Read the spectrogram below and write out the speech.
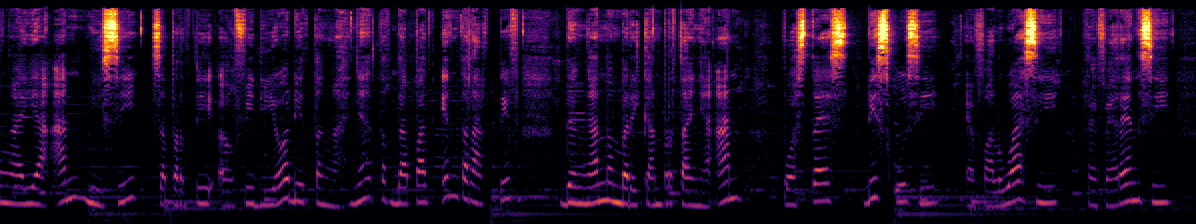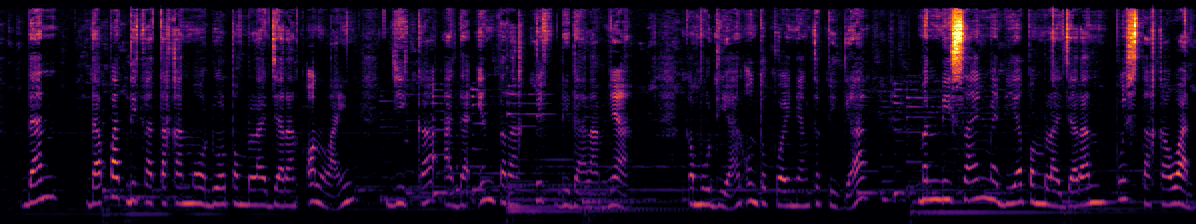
pengayaan misi seperti uh, video di tengahnya terdapat interaktif dengan memberikan pertanyaan, post-test, diskusi, evaluasi, referensi, dan dapat dikatakan modul pembelajaran online jika ada interaktif di dalamnya. Kemudian untuk poin yang ketiga, mendesain media pembelajaran pustakawan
